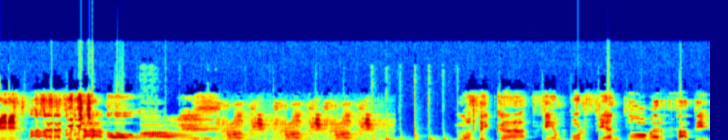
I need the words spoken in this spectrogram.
¡Estás escuchando! Radio, radio, radio. Música 100% versátil.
